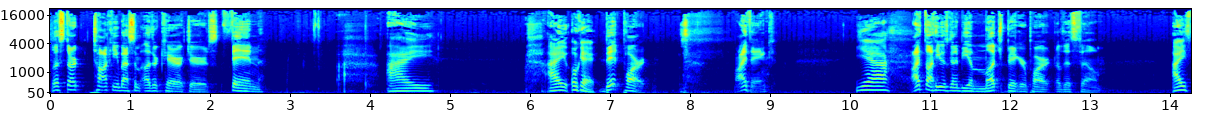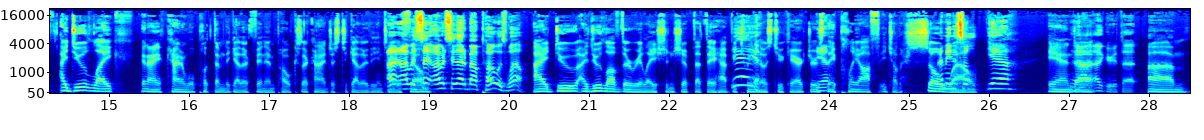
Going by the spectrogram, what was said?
Let's start talking about some other characters. Finn, I, I okay, bit part. I think. yeah, I thought he was going to be a much bigger part of this film. I I do like, and I kind of will put them together, Finn and Poe, because they're kind of just together the entire I, I would film. say I would say that about Poe as well. I do I do love the relationship that they have between yeah. those two characters. Yeah. They play off each other so I mean, it's a, well, yeah, and yeah, uh, I agree with that. um,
